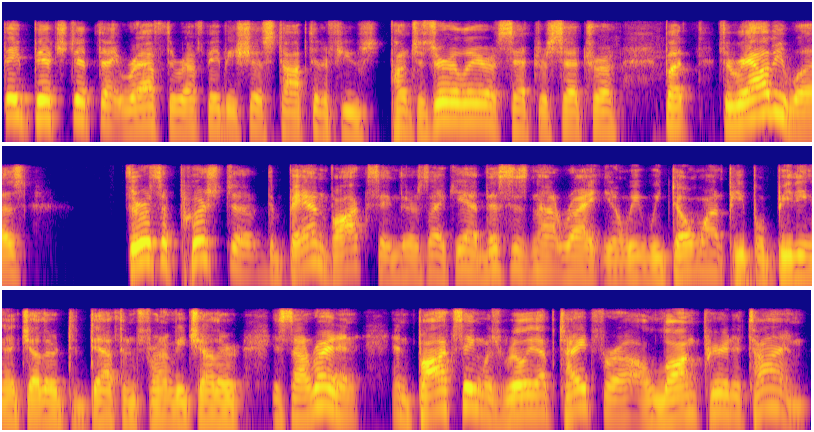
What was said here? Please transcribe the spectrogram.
they bitched at the ref. The ref maybe should have stopped it a few punches earlier, et cetera, et cetera. But the reality was there was a push to, to ban boxing. There's like, yeah, this is not right. You know, we we don't want people beating each other to death in front of each other. It's not right. And and boxing was really uptight for a, a long period of time.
